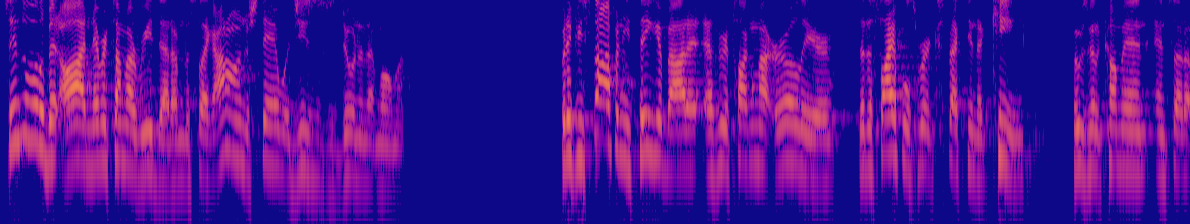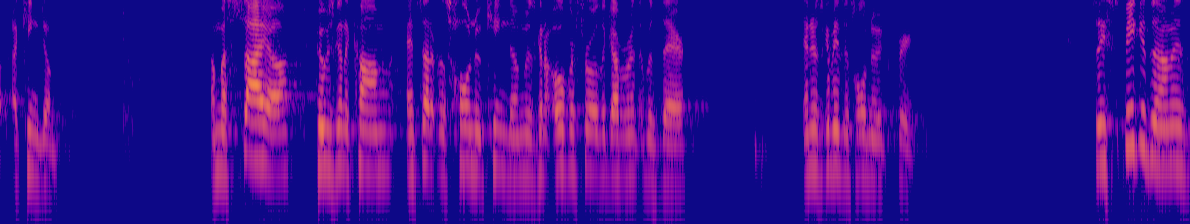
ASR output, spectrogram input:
Seems a little bit odd, and every time I read that, I'm just like, I don't understand what Jesus was doing in that moment. But if you stop and you think about it, as we were talking about earlier, the disciples were expecting a king who was going to come in and set up a kingdom. A Messiah who was going to come and set up this whole new kingdom, who was going to overthrow the government that was there. And it was going to be this whole new experience. So he's speaking to them as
